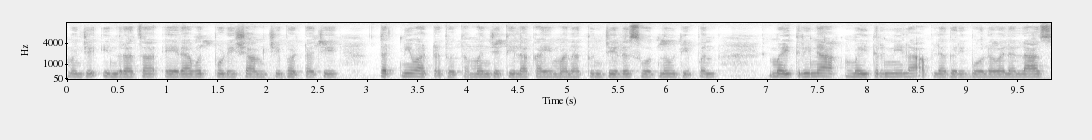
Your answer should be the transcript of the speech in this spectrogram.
म्हणजे इंद्राचा ऐरावत पुढे श्यामची भट्टाची तटणी वाटत होता. म्हणजे तिला काही मनातून जेलस होत नव्हती पण मैत्रिणा मैत्रिणीला आपल्या घरी बोलवायला लाज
